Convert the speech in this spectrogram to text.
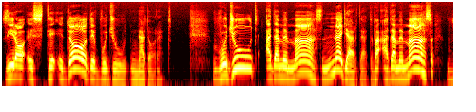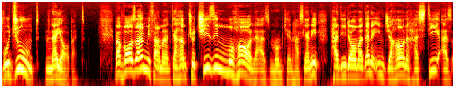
زیرا استعداد وجود ندارد. وجود عدم محض نگردد و عدم محض وجود نیابد. و واضحا می‌فهمند که همچو چیزی محال از ممکن هست یعنی پدید آمدن این جهان هستی از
